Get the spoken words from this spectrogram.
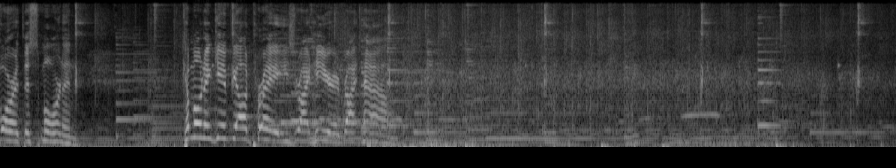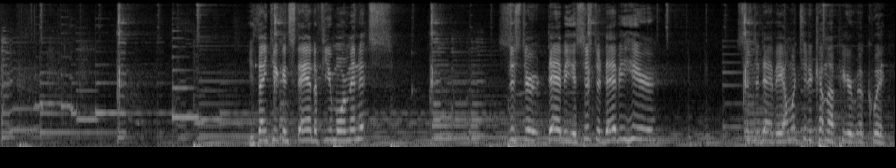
for it this morning? Come on and give God praise right here, right now. You think you can stand a few more minutes? Sister Debbie, is Sister Debbie here? Sister Debbie, I want you to come up here real quick.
